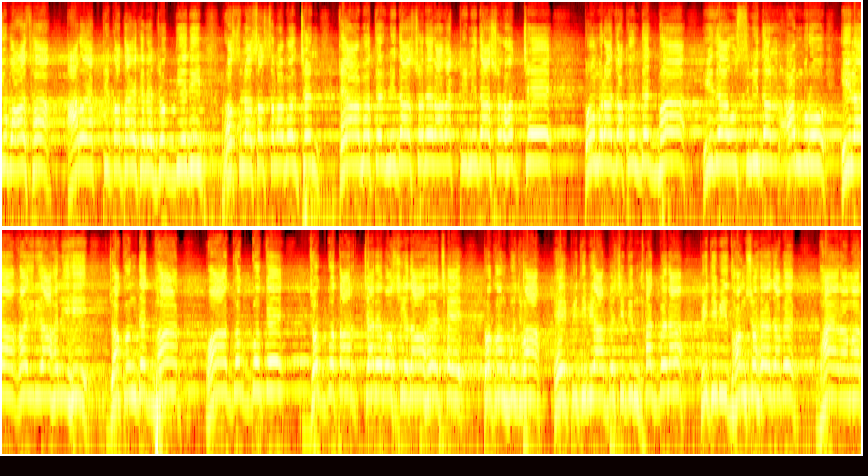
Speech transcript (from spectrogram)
ইউবাসা। আরও একটি কথা এখানে যোগ দিয়ে দিই। রসুল্লাহ বলছেন, কেয়ামতের নিদর্শনের আর একটি নিদর্শন হচ্ছে, তোমরা যখন দেখবা ইজা উসনিদল আমরু ইলা গাইরি আহলিহি। যখন দেখবা, অযোগ্যকে যোগ্যতার চারে বসিয়ে দেওয়া হয়েছে, তখন বুঝবা, এই পৃথিবী আর বেশি দিন থাকবে না, পৃথিবী ধ্বংস হয়ে যাবে। ভাইয়ের আমার,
